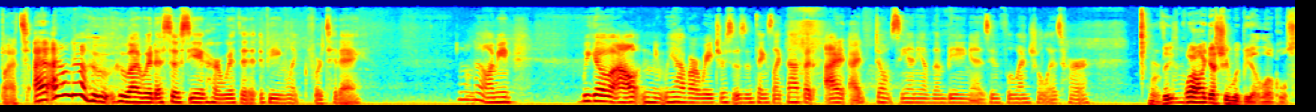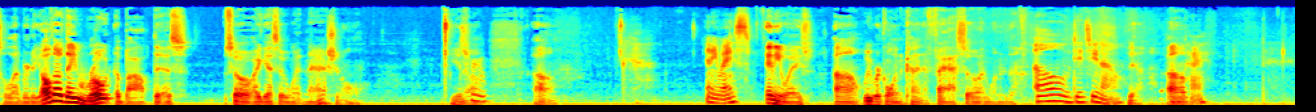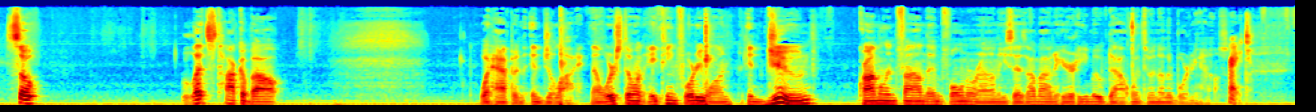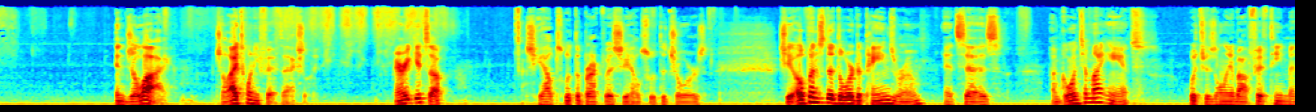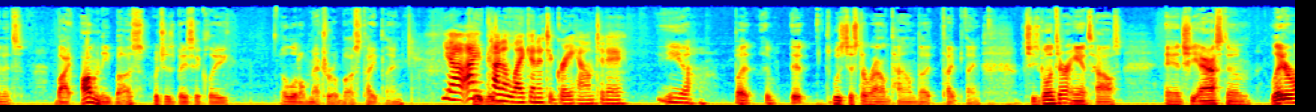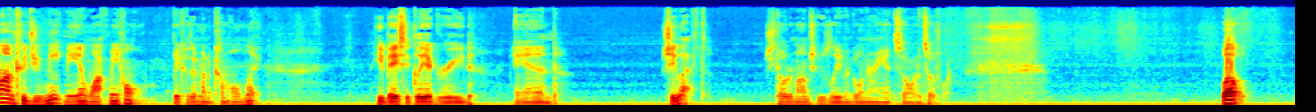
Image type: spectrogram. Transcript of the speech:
But I, I don't know who, who I would associate her with it being like for today. I don't know. I mean, we go out and we have our waitresses and things like that, but I, I don't see any of them being as influential as her. Or these, well, I guess she would be a local celebrity. Although they wrote about this, so I guess it went national. You know. True. Um, Anyways. anyways, uh, we were going kind of fast, so I wanted to. Oh, did you know? Yeah. Um, okay. So let's talk about what happened in July. Now we're still in 1841. In June, Cromwell found them fooling around. He says, "I'm out of here." He moved out, went to another boarding house. Right. In July, July 25th, actually, Mary gets up. She helps with the breakfast. She helps with the chores. She opens the door to Payne's room. It says, I'm going to my aunt's, which is only about 15 minutes, by omnibus, which is basically a little metro bus type thing. Yeah, I kind of liken it to Greyhound today. Yeah, but it, it was just around town ty- type thing. She's going to her aunt's house, and she asked him later on, "Could you meet me and walk me home because I'm going to come home late?" He basically agreed, and she left. She told her mom she was leaving, going to her aunt, so on and so forth. Well,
